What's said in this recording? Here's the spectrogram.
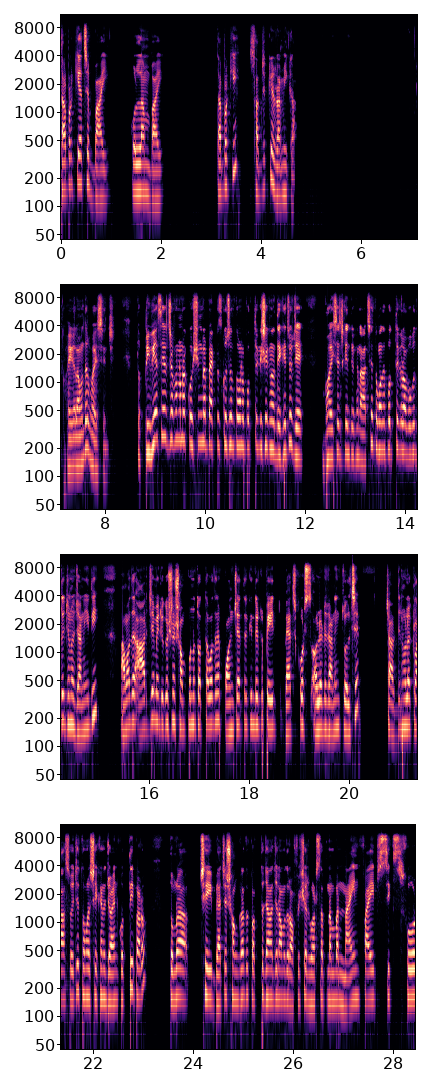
তারপর কি আছে বাই করলাম বাই তারপর কি? সাবজেক্টকে রামিকা, হয়ে গেল আমাদের ভয়েস চেঞ্জ তো প্রিভিয়াস ইয়ার যখন আমরা কোয়েশ্চেনগুলো প্র্যাকটিস করছিলাম, তোমরা প্রত্যেকে সেখানে দেখেছ যে ভয়েস চেঞ্জ কিন্তু এখানে আছে। তোমাদের প্রত্যেকের অবগতির জন্য জানিয়ে দিই, আমাদের আর জেম এডুকেশনের সম্পূর্ণ তত্ত্বাবধানে পঞ্চায়েতের কিন্তু একটু paid batch course already running চলছে। চার দিন হলে ক্লাস হয়েছে, তোমরা সেখানে জয়েন করতেই পারো। তোমরা সেই ব্যাচের সংক্রান্ত তথ্য জানার জন্য আমাদের official WhatsApp number nine five six four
